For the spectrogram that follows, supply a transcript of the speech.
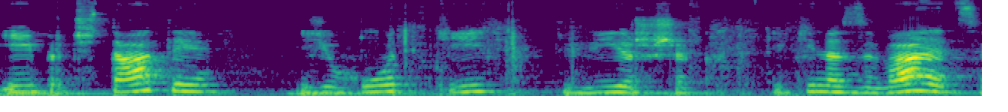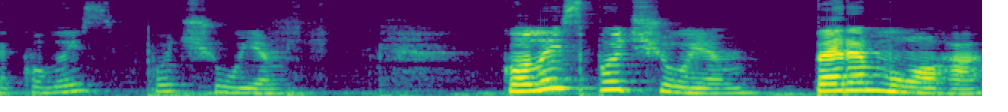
і прочитати його такий віршик, який називається Колись почуєм. Колись почуєм перемога,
